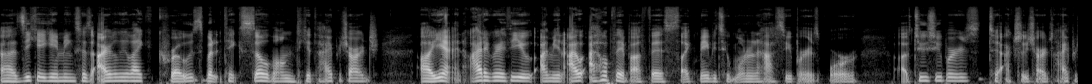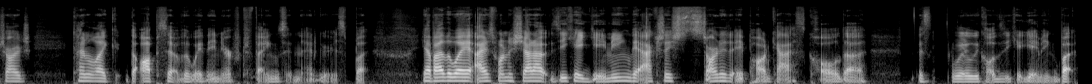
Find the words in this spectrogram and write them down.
uh, ZK Gaming says, I really like crows, but it takes so long to get the hypercharge. Uh, yeah, and I'd agree with you. I mean, I, I hope they buff this, like maybe to one and a half supers or uh, two supers to actually charge the hypercharge. Kind of like the opposite of the way they nerfed Fangs and Edgar's. But yeah, by the way, I just want to shout out ZK Gaming. They actually started a podcast called, uh, it's literally called ZK Gaming. But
